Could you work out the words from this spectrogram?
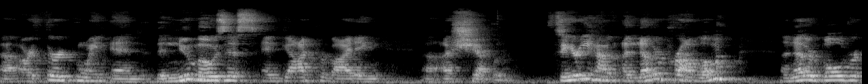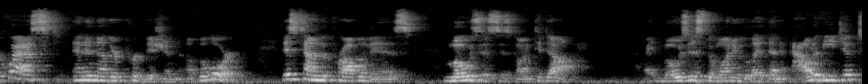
uh, our third point and the new Moses and God providing uh, a shepherd. So here you have another problem, another bold request, and another provision of the Lord. This time the problem is Moses is going to die. Right? Moses, the one who led them out of Egypt,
